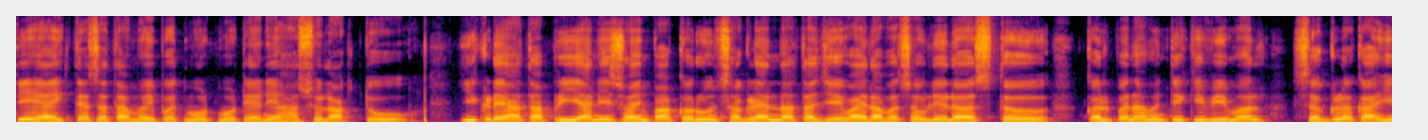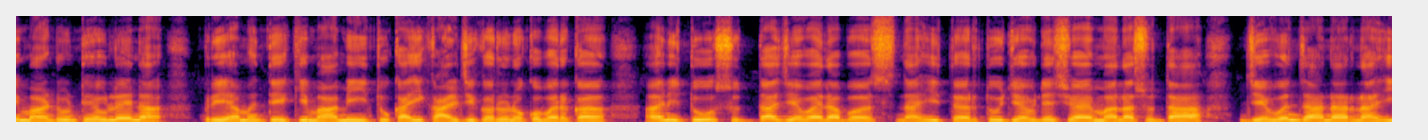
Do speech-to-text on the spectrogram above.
ते ऐकताच आता महिपत मोठमोठ्याने हसू लागतो. इकडे आता प्रियाने स्वयंपाक करून सगळ्यांना आता जेवायला बसवलेलं असतं. कल्पना म्हणते की विमल सगळं काही मांडून ठेवलंय ना? प्रिया म्हणते की मामी तू काही काळजी करू नको बरं का? आणि तू सुद्धा जेवायला बस. नाही तर तू जेवल्याशिवाय मलासुद्धा जेवण जाणार नाही.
